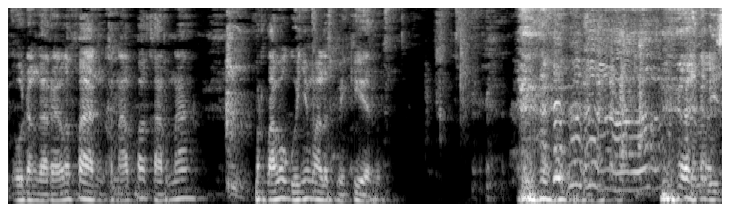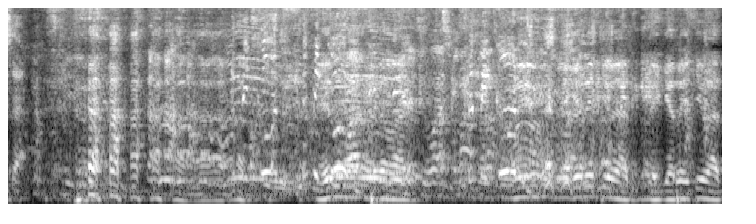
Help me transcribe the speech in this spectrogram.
udah nggak relevan. Kenapa? Karena pertama gue males mikir Bisa. udah mikirnya cuan mikirnya cuan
